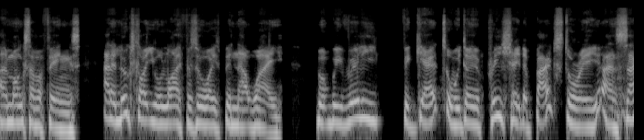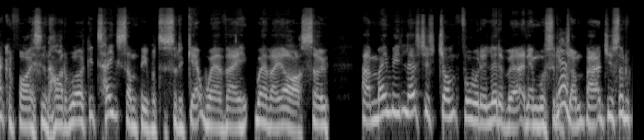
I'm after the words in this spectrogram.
amongst other things. And it looks like your life has always been that way. But we really forget or we don't appreciate the backstory and sacrifice and hard work it takes some people to sort of get where they where they are. So uh, maybe let's just jump forward a little bit and then we'll sort of yeah. jump back. Just sort of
